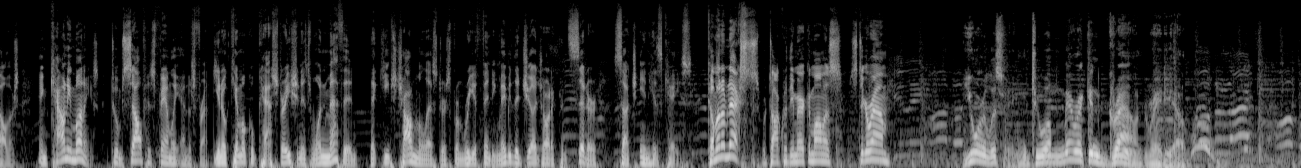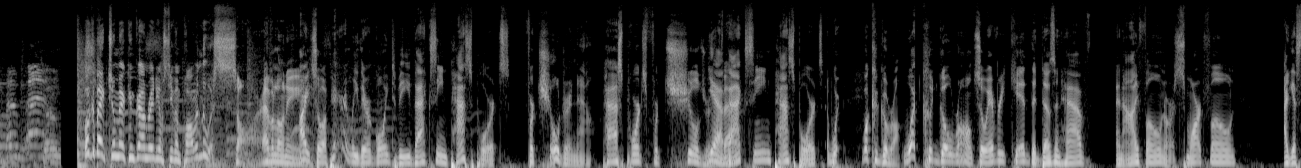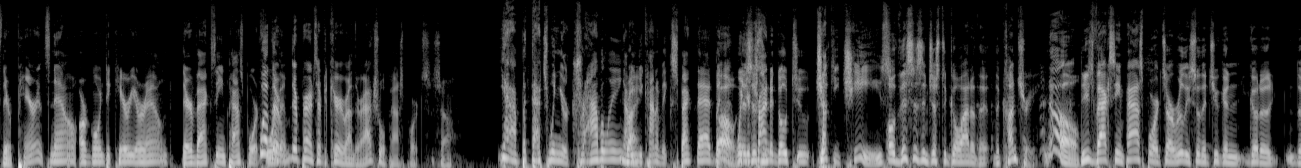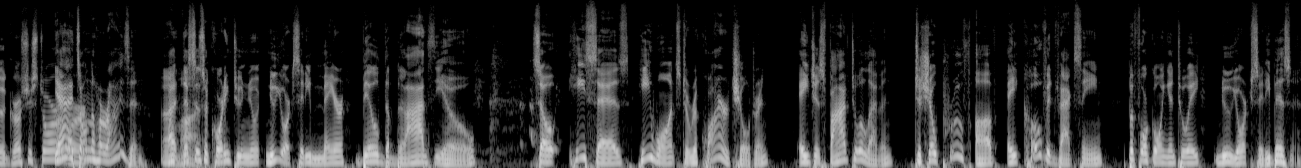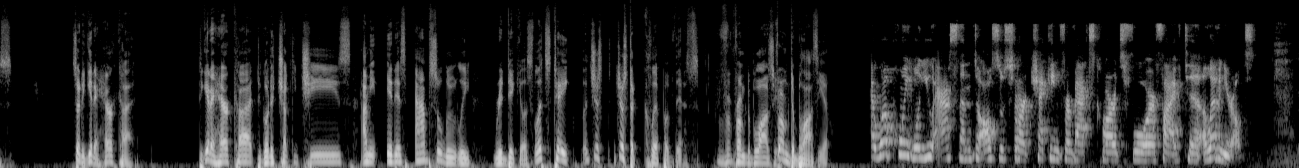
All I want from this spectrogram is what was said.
in county monies to himself, his family, and his friends. You know, chemical castration is one method that keeps child molesters from reoffending. Maybe the judge ought to consider such in his case. Coming up next, we're talking with the American Mamas. Stick around. You're listening to American Ground Radio. Welcome back to American Ground Radio. I'm Stephen Parr with Louis R. Avallone. All right, so apparently there are going to be vaccine passports for children now. Passports for children. Yeah, Va- vaccine passports. Wh- What could go wrong? What could go wrong? So every kid that doesn't have an iPhone or a smartphone, I guess their parents now are going to carry around their vaccine passport Well, for their, them. their parents have to carry around their actual passports. So Yeah, but that's when you're traveling. I Right. mean, you kind of expect that. But Oh, when you're trying to go to Chuck E. Cheese, Oh, this isn't just to go out of the, the country. no. These vaccine passports are really so that you can go to the grocery store. Yeah, it's on the horizon. Oh, uh, this is according to New New York City Mayor Bill de Blasio. so he says he wants to require children ages 5 to 11 to show proof of a COVID vaccine before going into a New York City business. So to get a haircut, to get a haircut, to go to Chuck E. Cheese, I mean, it is absolutely ridiculous. Let's take let's just just a clip of this f- from De Blasio. from De Blasio. At what point will you ask them to also start checking for Vax cards for 5 to 11 year olds?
